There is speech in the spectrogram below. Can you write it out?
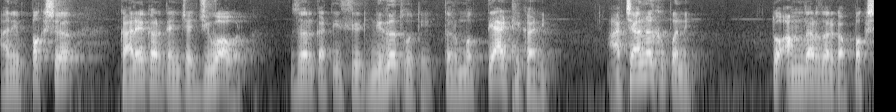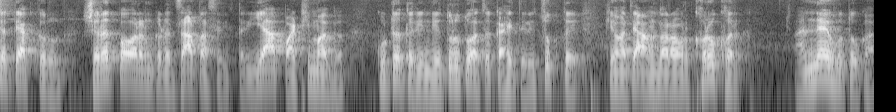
आणि पक्ष कार्यकर्त्यांच्या जीवावर जर का ती सीट निघत होती तर मग त्या ठिकाणी अचानकपणे तो आमदार जर का पक्षत्याग करून शरद पवारांकडे जात असेल तर या पाठीमागं कुठंतरी नेतृत्वाचं काहीतरी चुकतं आहे किंवा त्या आमदारावर खरोखर अन्याय होतो का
